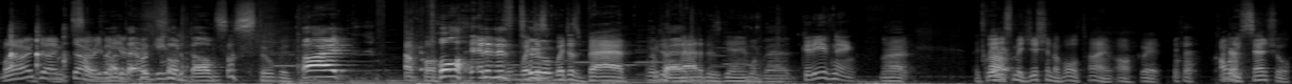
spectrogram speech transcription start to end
Marge, I'm So sorry, but you're That was cooking. so dumb. So stupid. Alright, Paul. Paul editors We're too. just, we're just bad. We're We're, bad. just bad at this game. We're bad. Good evening. Alright. The greatest Alright. magician of all time. Oh, great. Okay. Comedy okay. Central.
